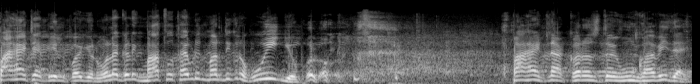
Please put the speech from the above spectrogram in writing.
પાસઠે બિલ પગ્યું ઓલે ઘડીક માથું થાબડ્યું મારો દીકરો હુઈ ગયો બોલો. પાસઠ ના કરજ તો ઊંઘ આવી જાય.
